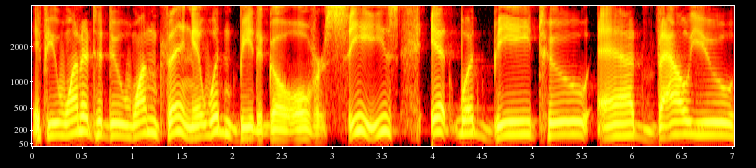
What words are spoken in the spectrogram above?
if you wanted to do one thing, it wouldn't be to go overseas, it would be to add value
